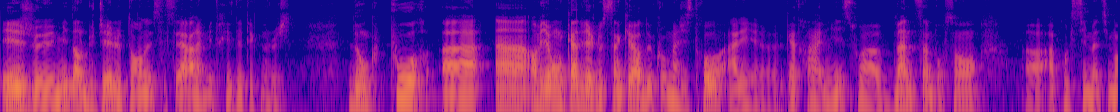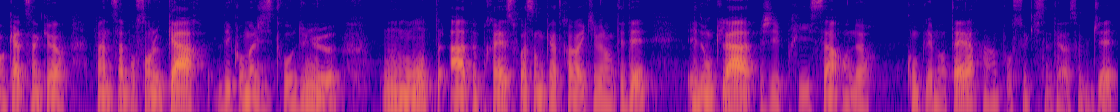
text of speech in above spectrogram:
Et je mis dans le budget le temps nécessaire à la maîtrise des technologies. Donc pour euh, environ 4,5 heures de cours magistraux, allez, 4h30, euh, soit 25%, euh, approximativement 4-5 heures, 25% le quart des cours magistraux d'une UE, on monte à à peu près 64 heures équivalent TD. Et donc là, j'ai pris ça en heures complémentaires hein, pour ceux qui s'intéressent au budget.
